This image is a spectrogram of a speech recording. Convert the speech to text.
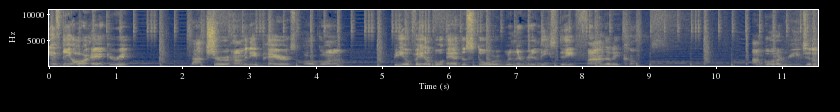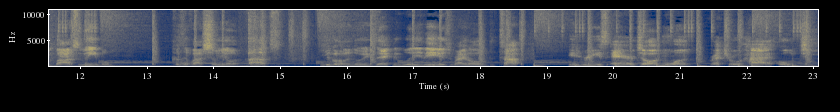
if they are accurate, not sure how many pairs are gonna be available at the store when the release date finally comes. I'm gonna read you the box label, because if I show you the box, you're gonna know exactly what it is right off the top. It reads Air Jordan 1 Retro High OG.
